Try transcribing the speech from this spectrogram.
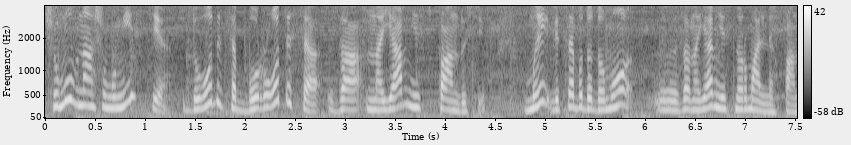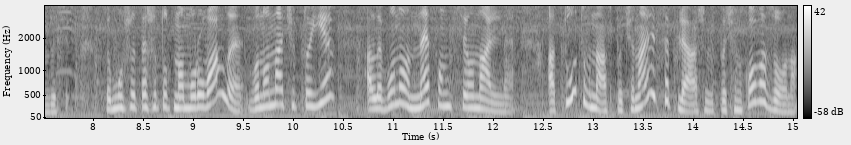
Чому в нашому місті доводиться боротися за наявність пандусів? Ми від себе додамо е, за наявність нормальних пандусів. Тому що те, що тут намурували, воно начебто є, але воно не функціональне. А тут в нас починається пляж, відпочинкова зона.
